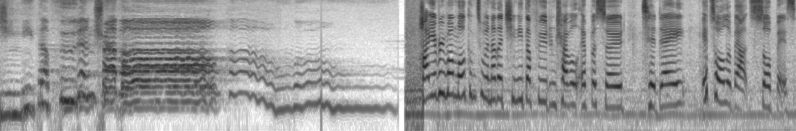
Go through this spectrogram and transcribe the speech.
Chinita Food and Travel. Hi everyone, welcome to another Chinita Food and Travel episode. Today it's all about sopes.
